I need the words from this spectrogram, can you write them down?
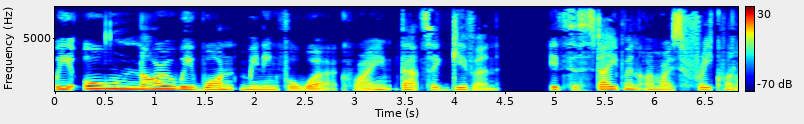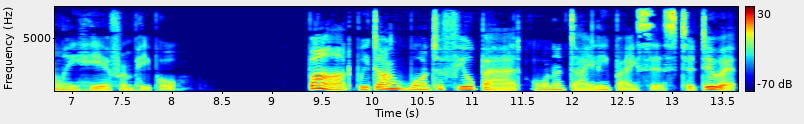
We all know we want meaningful work, right? That's a given. It's a statement I most frequently hear from people. But we don't want to feel bad on a daily basis to do it.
